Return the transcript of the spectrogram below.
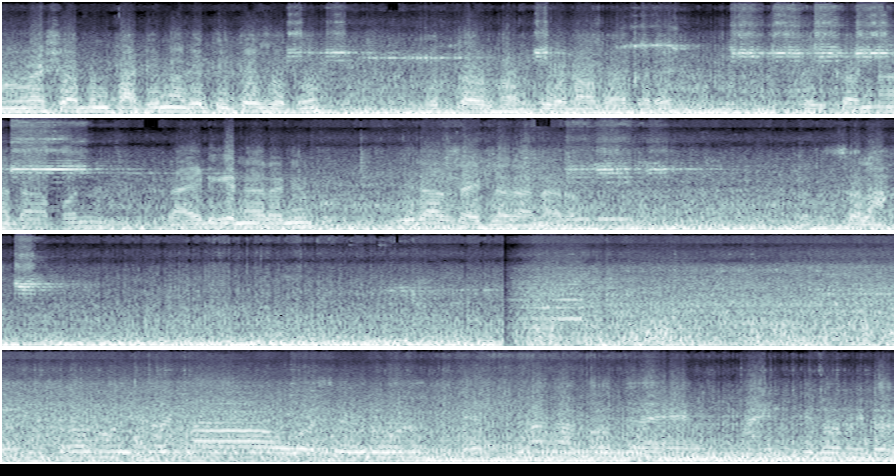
मगाशी आपण पाठीमागे तिथेच होतो. उत्तर भारतीय ढाब्याकडे. तर इकडनं आता आपण राईड घेणार आणि विरार साईडला जाणार आहोत. तर चला तर मित्रांनो इकडनं वसई रोड लेफ्टला दाखवते आहे नाईन किलोमीटर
